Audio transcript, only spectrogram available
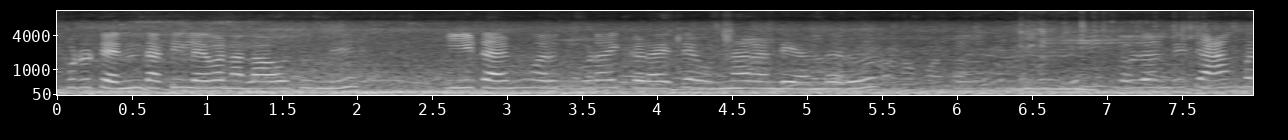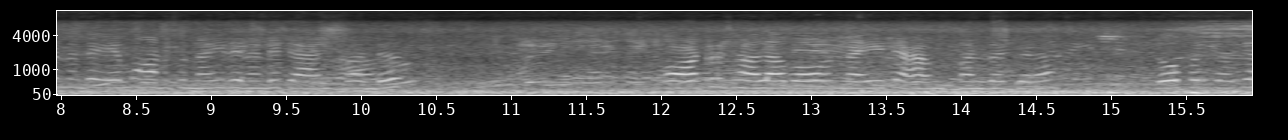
ఇప్పుడు టెన్ థర్టీ లెవెన్ అలా అవుతుంది. ఈ టైం వరకు కూడా ఇక్కడ అయితే ఉన్నారండి అందరూ. చూడండి ట్యాంక్ బండ్ అంటే ఏమో అనుకున్నా ఇదేనండి ట్యాంక్ బండ్. వాటర్ చాలా బాగున్నాయి ట్యాంక్ బండ్ దగ్గర. లోపలికి అయితే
